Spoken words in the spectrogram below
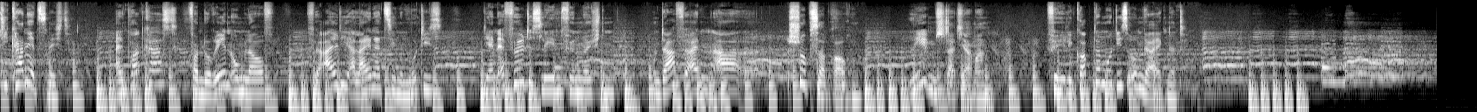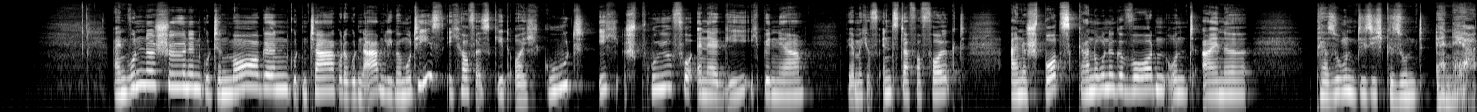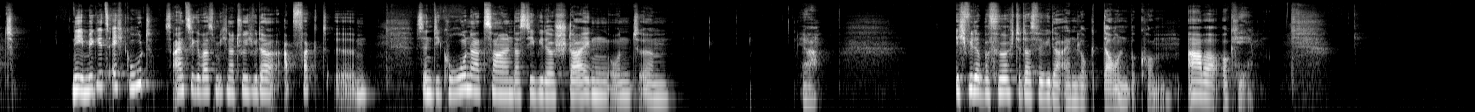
Mutti kann jetzt nicht. Ein Podcast von Doreen Umlauf für all die alleinerziehenden Muttis, die ein erfülltes Leben führen möchten und dafür einen äh, Schubser brauchen. Leben statt Jammern. Für Helikoptermuttis ungeeignet. Einen wunderschönen guten Morgen, guten Tag oder guten Abend, liebe Muttis. Ich hoffe, es geht euch gut. Ich sprühe vor Energie. Ich bin ja, wer mich auf Insta verfolgt, eine Sportskanone geworden und eine Person, die sich gesund ernährt. Nee, mir geht's echt gut. Das Einzige, was mich natürlich wieder abfuckt, ähm, sind die Corona-Zahlen, dass die wieder steigen und ähm, ja, ich wieder befürchte, dass wir wieder einen Lockdown bekommen. Aber okay.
